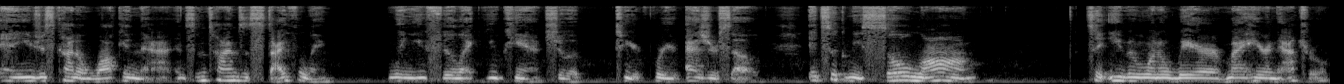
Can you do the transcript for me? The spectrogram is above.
And you just kind of walk in that. And sometimes it's stifling when you feel like you can't show up to your, for your as yourself. It took me so long to even want to wear my hair natural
